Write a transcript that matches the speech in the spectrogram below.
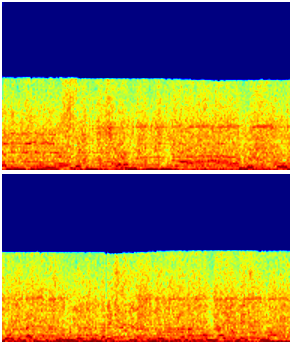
闇に漂う全ての力の根源は黒く凶暴となり虚無より生まれ全ての虚ろな存在を召しそ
